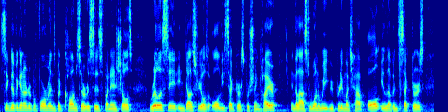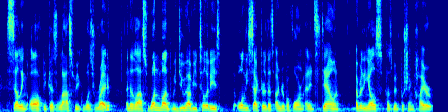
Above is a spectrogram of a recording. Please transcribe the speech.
significant underperformance, but com services, financials, real estate, industrials, all these sectors pushing higher. In the last one week, we pretty much have all 11 sectors selling off because last week was red. And in the last one month, we do have utilities, the only sector that's underperformed and it's down. Everything else has been pushing higher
